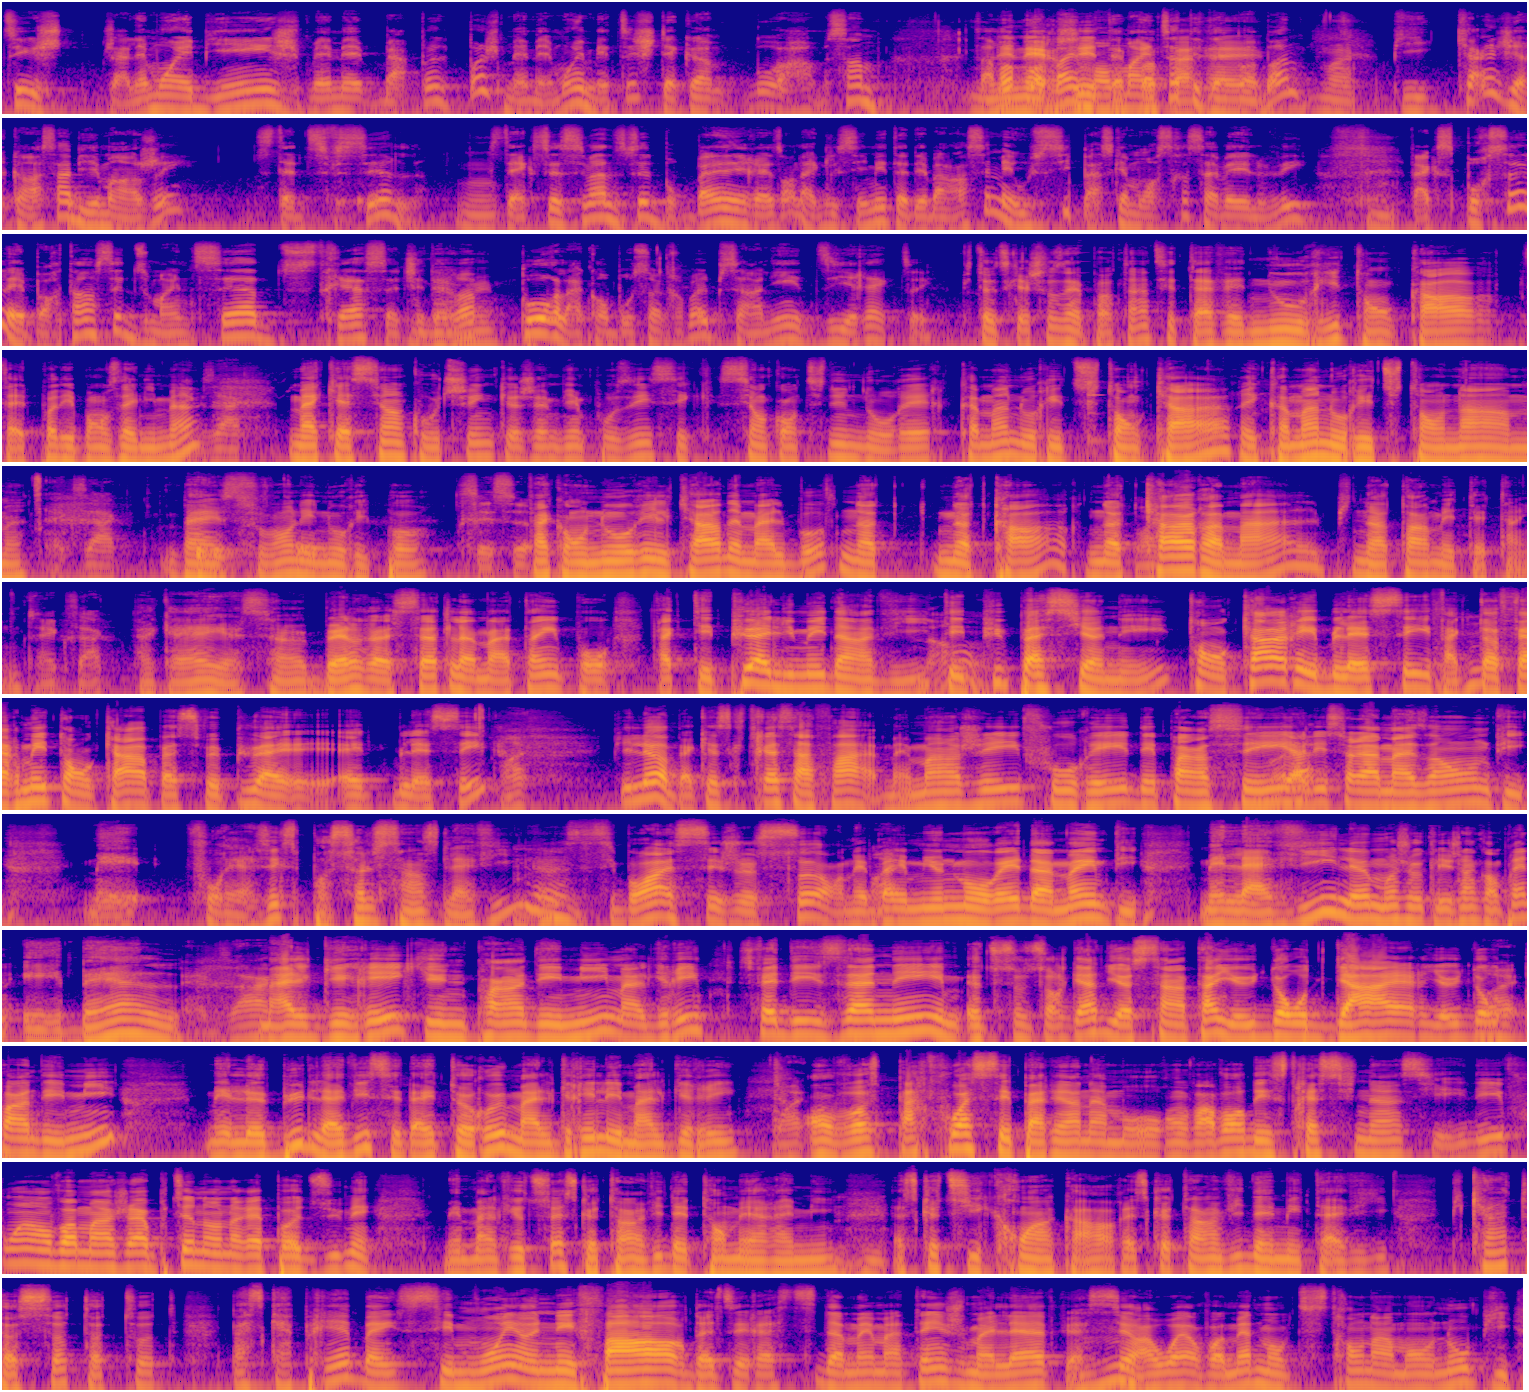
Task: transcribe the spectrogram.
Tu sais, j'allais moins bien, je m'aimais... Ben, pas, pas je m'aimais moins, mais tu sais, j'étais comme... Oh, me semble... Ça va pas bien, mon mindset était pareil. pas bonne. Puis quand j'ai recommencé à bien manger, c'était difficile. Mm. C'était excessivement difficile pour bien des raisons. La glycémie était débalancée, mais aussi parce que mon stress avait élevé. Fait que c'est pour ça l'importance c'est du mindset, du stress, etc. Mm. Ben oui. pour la composition corporelle, puis c'est en lien direct. Puis tu as dit quelque chose d'important, tu avais nourri ton corps, peut-être pas des bons aliments. Exact. Ma question en coaching que j'aime bien poser, c'est que si on continue de nourrir, comment nourris-tu ton cœur et comment nourris-tu ton âme? Exact. Ben souvent, on les nourrit pas. C'est ça. Fait qu'on nourrit le cœur de malbouffe, notre, notre corps, notre cœur a mal, puis notre âme est éteinte. Exact. Fait que hey, c'est une belle recette le matin pour. Fait que t'es plus allumé dans la vie, t'es plus passionné, ton cœur est blessé. Fait que t'as fermé ton cœur parce que tu veux plus être blessé. Ouais. Puis là, ben, qu'est-ce qu'il te reste à faire? Ben, manger, fourrer, dépenser, Voilà. aller sur Amazon. Puis... Mais faut réaliser que c'est pas ça le sens de la vie. là. Si bon, c'est juste ça, on est. Ouais. bien mieux de mourir demain. Puis... Mais la vie, là, moi, je veux que les gens comprennent, est belle. Exact. Malgré qu'il y ait une pandémie, malgré... Ça fait des années, euh, tu, tu regardes, il y a 100 ans, il y a eu d'autres guerres, il y a eu d'autres Ouais. pandémies. Mais le but de la vie, c'est d'être heureux malgré les malgrés. Ouais. On va parfois se séparer en amour. On va avoir des stress financiers. Des fois, on va manger à la poutine, on n'aurait pas dû. Mais, mais malgré tout ça, est-ce que tu as envie d'être ton meilleur ami? Mm-hmm. Est-ce que tu y crois encore? Est-ce que tu as envie d'aimer ta vie? Puis quand tu as ça, tu as tout. Parce qu'après, ben, c'est moins un effort de dire, demain matin, je me lève, puis Asti, Mm-hmm. ah ouais, on va mettre mon petit citron dans mon eau, puis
